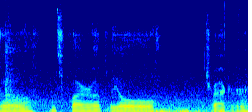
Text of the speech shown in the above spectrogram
So, let's fire up the old tracker.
